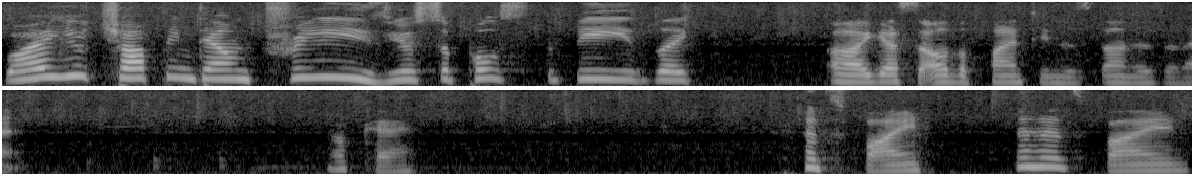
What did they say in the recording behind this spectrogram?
Why are you chopping down trees? You're supposed to be like... Oh, I guess all the planting is done, isn't it? Okay. That's fine. That's fine.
